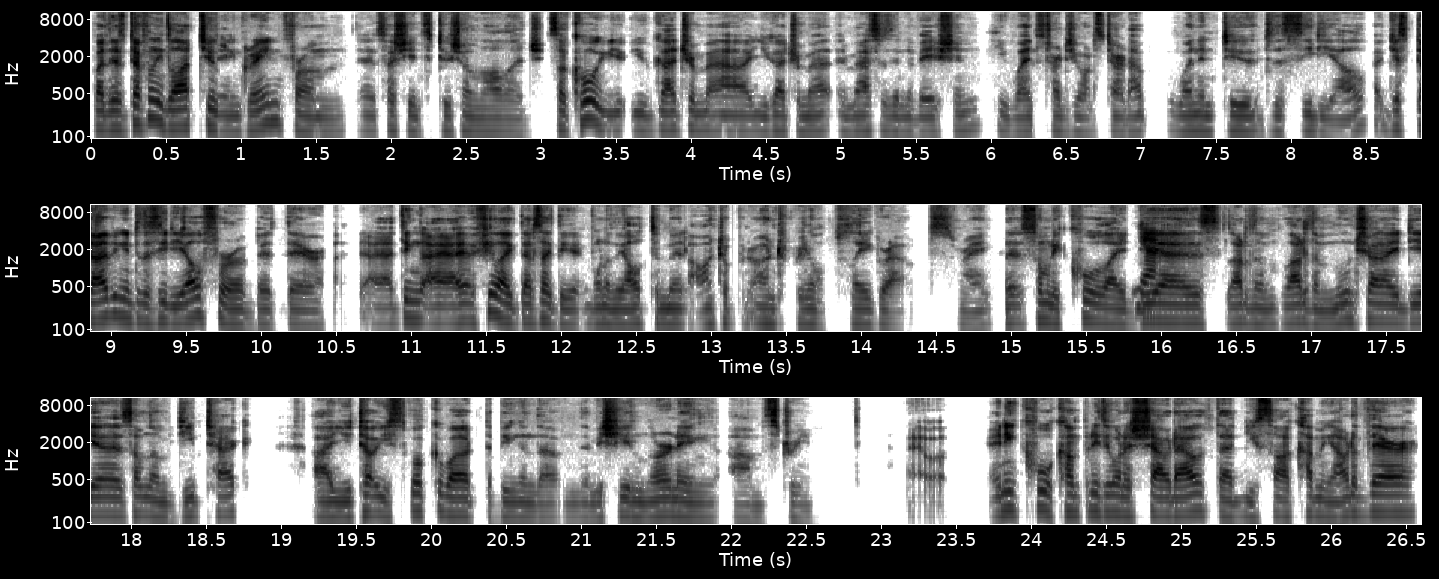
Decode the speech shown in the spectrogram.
But there's definitely a lot to ingrain from, especially institutional knowledge. So cool. You, you got your ma- you got your ma- master's in innovation. You went started your own startup. Went into to the CDL. Just diving into the CDL for a bit there. I think I, I feel like that's like the one of the ultimate entrepre- entrepreneurial playgrounds. Right. There's so many cool yeah. ideas. A lot of them, a lot of them moonshot ideas. Some of them deep tech. Uh, you tell you spoke about being in the, the machine learning um, stream. Any cool companies you want to shout out that you saw coming out of there?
